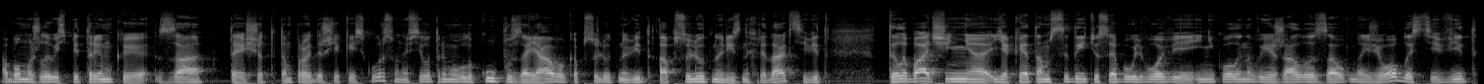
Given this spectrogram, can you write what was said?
або можливість підтримки за те, що ти там пройдеш якийсь курс, вони всі отримували купу заявок абсолютно від абсолютно різних редакцій. від телебачення, яке там сидить у себе у Львові і ніколи не виїжджало за межі області, від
